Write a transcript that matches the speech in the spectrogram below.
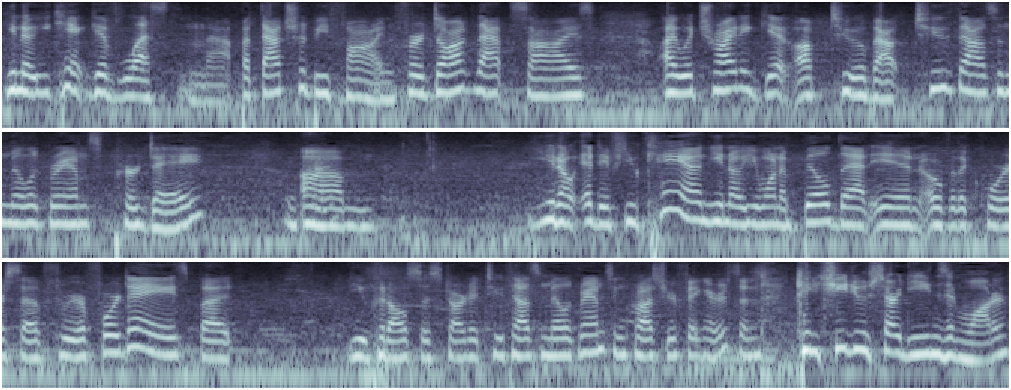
you know, you can't give less than that, but that should be fine. For a dog that size, I would try to get up to about 2000 milligrams per day. Um, you know, and if you can, you know, you want to build that in over the course of three or four days, but you could also start at 2,000 milligrams and cross your fingers. And Can she do sardines in water?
